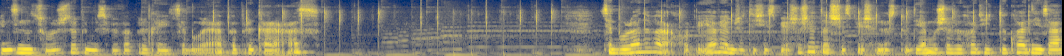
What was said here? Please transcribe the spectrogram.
Więc no cóż, zrobimy sobie paprykę i cebulę. Papryka raz. Cebula dwa, chłopie. Ja wiem, że ty się spieszysz, ja też się spieszę na studia. Muszę wychodzić dokładnie za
